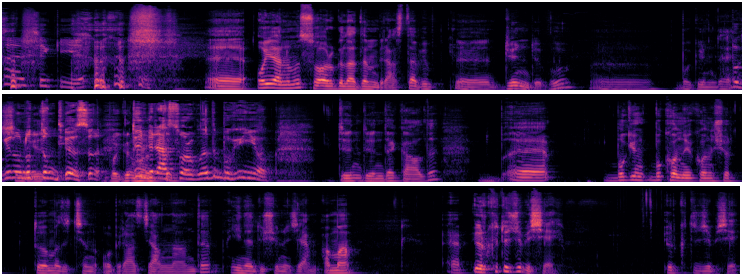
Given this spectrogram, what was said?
Ha, Çok iyi. Ee, o yanımı sorguladım biraz. Tabii e, dündü bu. Ee, bugün de. Bugün şimdi unuttum diyorsun. Bugün Dün biraz unuttum. sorguladım, bugün yok. Dün dünde kaldı. Ee, bugün bu konuyu konuştuğumuz için o biraz canlandı. Yine düşüneceğim ama e, ürkütücü bir şey. Ürkütücü bir şey.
